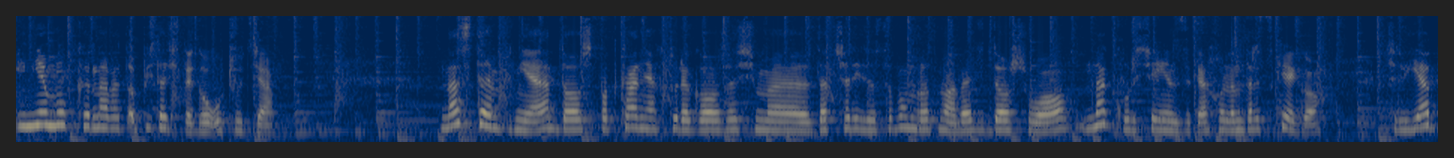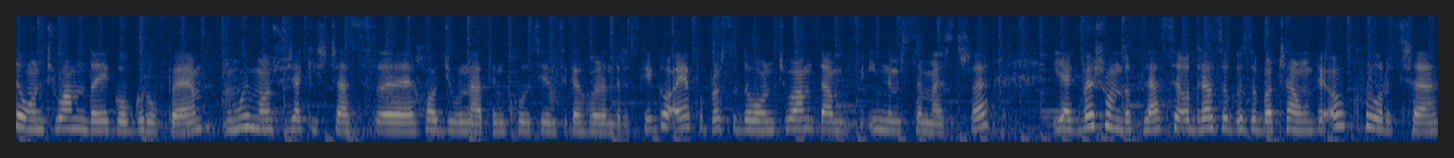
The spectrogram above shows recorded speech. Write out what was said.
i nie mógł nawet opisać tego uczucia. Następnie do spotkania, którego żeśmy zaczęli ze sobą rozmawiać, doszło na kursie języka holenderskiego. Czyli ja dołączyłam do jego grupy. Mój mąż już jakiś czas e, chodził na ten kurs języka holenderskiego, a ja po prostu dołączyłam tam w innym semestrze. I jak weszłam do klasy, od razu go zobaczyłam. Mówię, o kurczę,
